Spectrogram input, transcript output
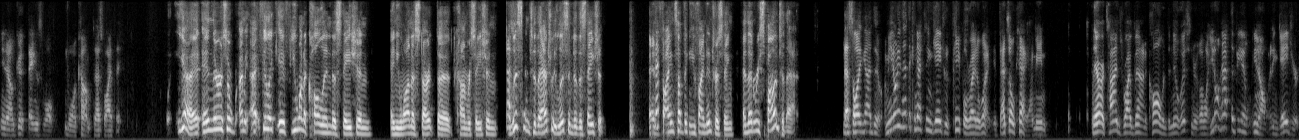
you know good things will will come. That's why I think. Yeah, and there's a. I mean, I feel like if you want to call in the station and you want to start the conversation, That's- listen to the actually listen to the station and That- find something you find interesting, and then respond to that. That's all you gotta do. I mean, you don't even have to connect and engage with people right away. If that's okay. I mean, there are times where I've been on a call with the new listeners. I'm like, you don't have to be a you know an engager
